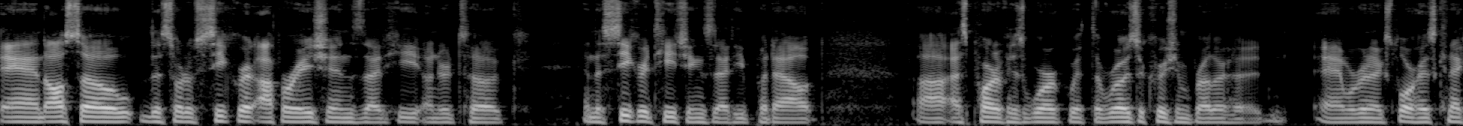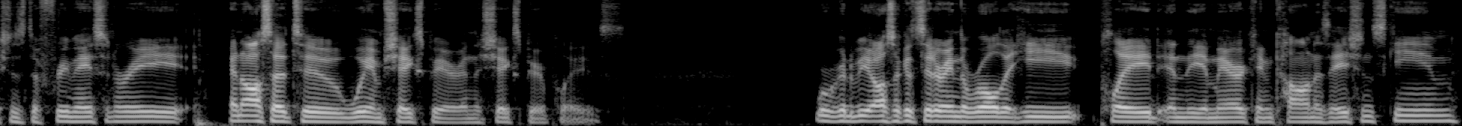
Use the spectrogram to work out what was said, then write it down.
and also the sort of secret operations that he undertook and the secret teachings that he put out uh, as part of his work with the Rosicrucian Brotherhood. And we're going to explore his connections to Freemasonry and also to William Shakespeare and the Shakespeare plays we're going to be also considering the role that he played in the American colonization scheme.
